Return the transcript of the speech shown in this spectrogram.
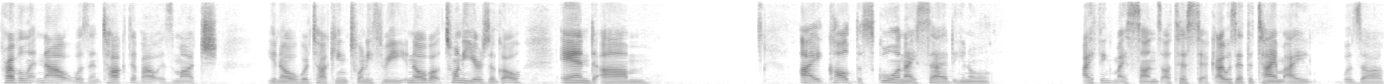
prevalent now. It wasn't talked about as much. You know, we're talking 23, no, about 20 years ago, and um, I called the school and I said, you know, I think my son's autistic. I was at the time I was a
